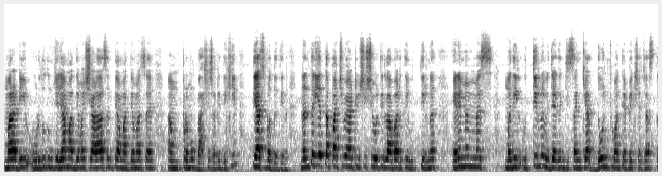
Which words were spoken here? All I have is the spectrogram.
मराठी उर्दू तुमच्या ज्या माध्यमाची शाळा असेल त्या माध्यमाचं प्रमुख भाषेसाठी देखील त्याच पद्धतीनं. नंतर इयत्ता पाचव्या आठवी शिष्यवृत्ती लाभार्थी उत्तीर्ण एन एम एम एस मधील उत्तीर्ण विद्यार्थ्यांची संख्या दोन किंवा त्यापेक्षा जास्त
